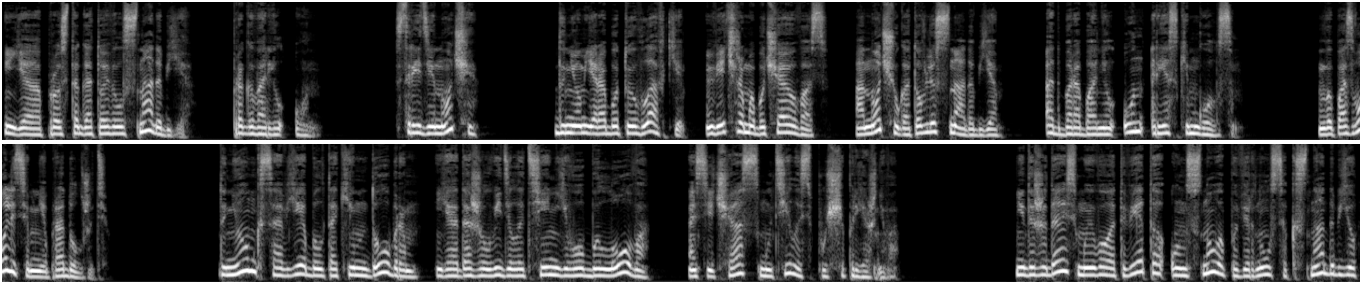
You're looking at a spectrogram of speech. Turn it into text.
«Я просто готовил снадобье», — проговорил он. «Среди ночи? Днем я работаю в лавке, вечером обучаю вас, а ночью готовлю снадобье», — отбарабанил он резким голосом. «Вы позволите мне продолжить?» Днем Ксавье был таким добрым, я даже увидела тень его былого, а сейчас смутилась пуще прежнего. Не дожидаясь моего ответа, он снова повернулся к снадобью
